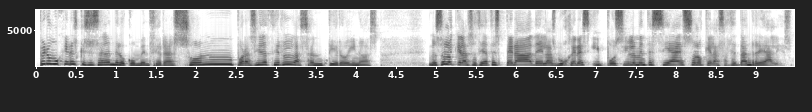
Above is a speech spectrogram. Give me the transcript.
pero mujeres que se salen de lo convencional. Son, por así decirlo, las antiheroínas no solo que la sociedad espera de las mujeres y posiblemente sea eso lo que las hace tan reales.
